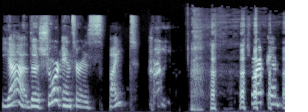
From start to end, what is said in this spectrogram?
Yeah, the short answer is spite. Short answer.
